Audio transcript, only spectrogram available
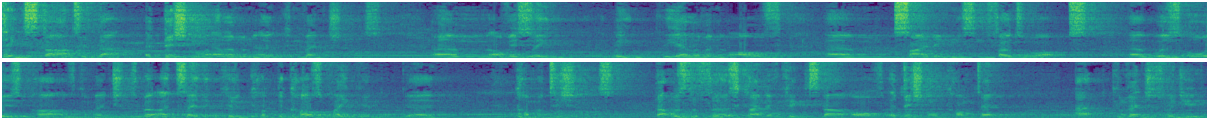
kick-started that additional element at conventions. Um, obviously, we, the element of um, signings and photo ops uh, was always part of conventions, but I'd say that co- the cosplay uh, competitions that was the first kind of kickstart of additional content at conventions. Would you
